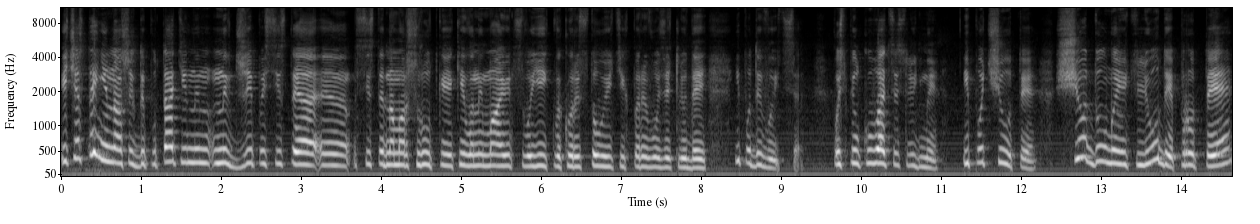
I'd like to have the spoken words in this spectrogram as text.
І частині наших депутатів не, в джипи сісти, е, сісти на маршрутки, які вони мають свої, використовують їх, перевозять людей, і подивитися, поспілкуватися з людьми і почути, що думають люди про те,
